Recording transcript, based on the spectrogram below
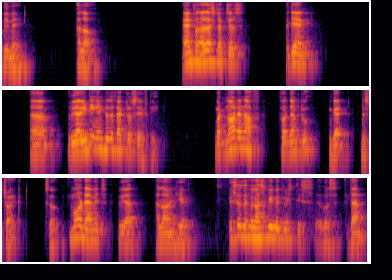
we may allow. And for other structures, again, um, we are eating into the factor of safety, but not enough for them to get destroyed. So more damage we are allowing here. This is the philosophy with which this was done.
